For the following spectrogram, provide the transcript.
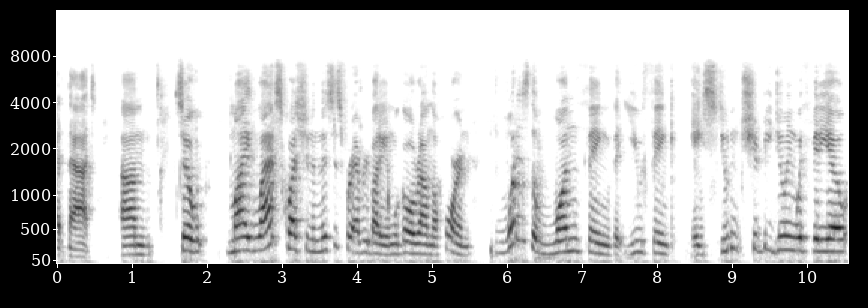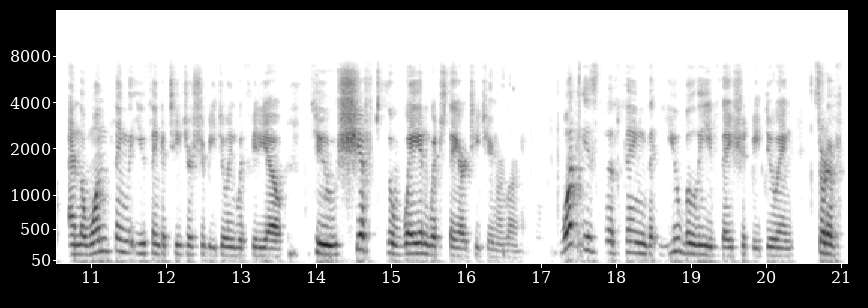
at that. Um, so my last question, and this is for everybody, and we'll go around the horn. What is the one thing that you think a student should be doing with video, and the one thing that you think a teacher should be doing with video to shift the way in which they are teaching or learning? What is the thing that you believe they should be doing, sort of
